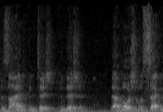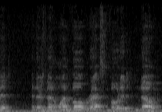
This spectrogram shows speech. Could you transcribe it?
design condition, condition. That motion was seconded, and there's been one vote, Rex voted no.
